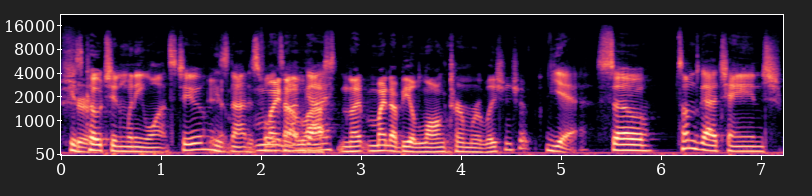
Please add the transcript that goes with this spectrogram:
He's Sure. coaching when he wants to. He's not his full time guy. last. Might, not be a long term relationship. Yeah. So something's got to change.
